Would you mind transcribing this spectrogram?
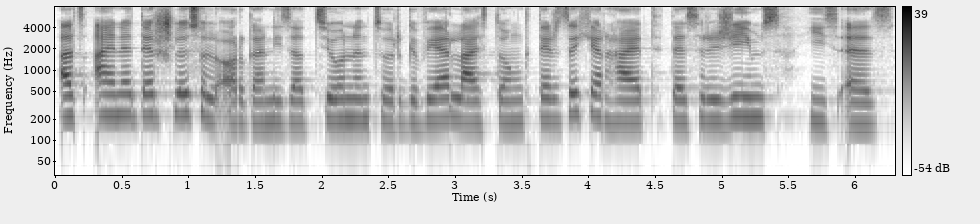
als eine der Schlüsselorganisationen zur Gewährleistung der Sicherheit des Regimes, hieß es.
